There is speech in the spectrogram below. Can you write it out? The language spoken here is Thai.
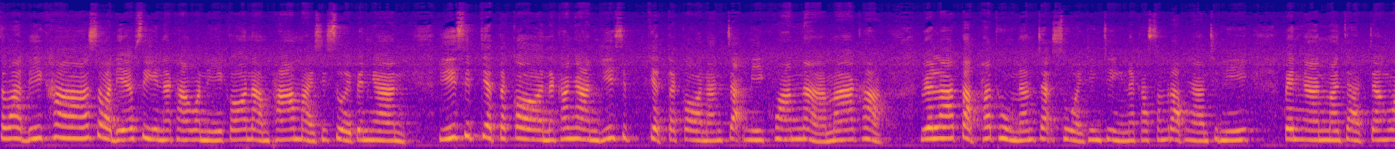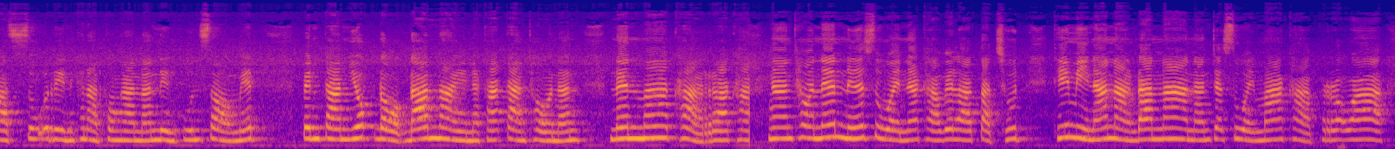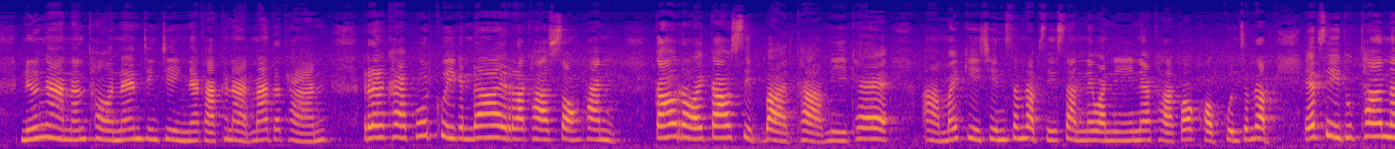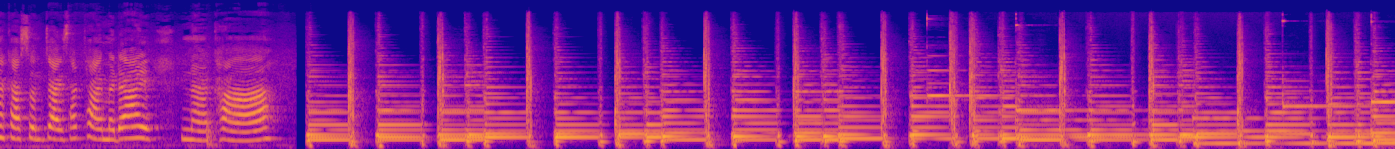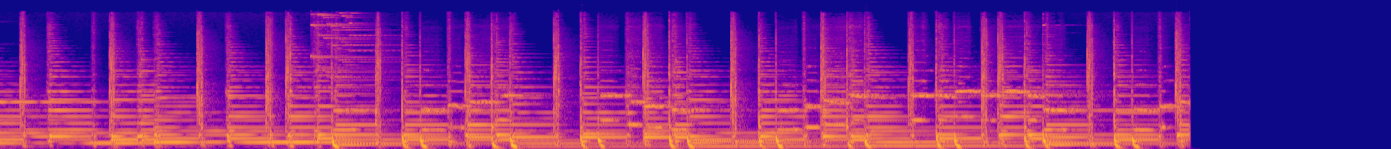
สวัสดีค่ะ สวัสดี FC นะคะ วันนี้ก็นำผ้าไหมสวยๆเป็นงาน 27 ตะกอนะคะ งาน 27 ตะกอนั้นจะมีความหนามากค่ะ เวลาตัดผ้าถุงนั้นจะสวยจริง ๆ นะคะสำหรับงานชิ้นนี้เป็นงานมาจากจังหวัดสุรินทร์ขนาดของงานนั้น1คูณ2เมตร เป็นการยกดอกด้านในนะคะ การทอนั้นแน่นมากค่ะราคา งานทอแน่นเนื้อสวยนะคะ เวลาตัดชุดที่มีหน้านางด้านหน้านั้นจะสวยมากค่ะ เพราะว่าเนื้องานนั้นทอแน่นจริง ๆนะคะ ขนาดมาตรฐาน ราคาพูดคุยกันได้ราคา 2,990 บาทค่ะ มีแค่ไม่กี่ชิ้นสำหรับสีสันในวันนี้นะคะ ก็ขอบคุณสำหรับ FC ทุกท่านนะคะ สนใจทักทายมาได้นะคะ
